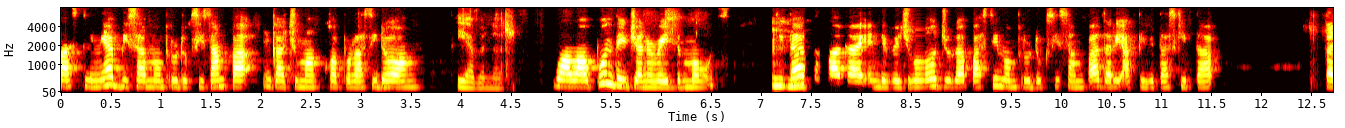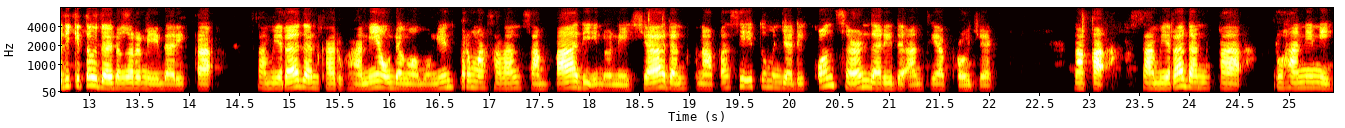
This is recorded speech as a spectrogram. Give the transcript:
pastinya bisa memproduksi sampah, nggak cuma korporasi doang. Iya benar. Walaupun they generate the most, kita mm -hmm. sebagai individual juga pasti memproduksi sampah dari aktivitas kita. Tadi kita udah denger nih dari Kak Samira dan Kak Ruhani yang udah ngomongin permasalahan sampah di Indonesia dan kenapa sih itu menjadi concern dari The Antia Project. Nah Kak Samira dan Kak Ruhani nih,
